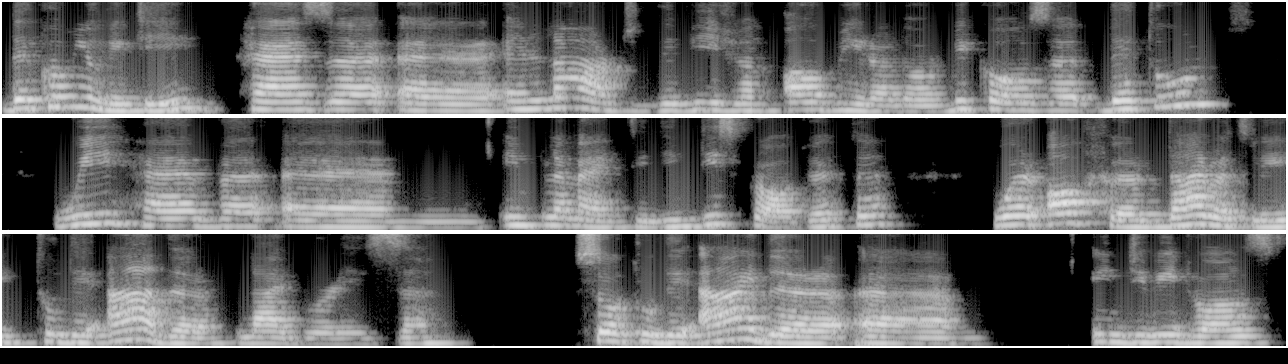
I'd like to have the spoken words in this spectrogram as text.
the community has uh, uh, enlarged the vision of Mirador because the tools we have um, implemented in this project were offered directly to the other libraries. So to the other uh, individuals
